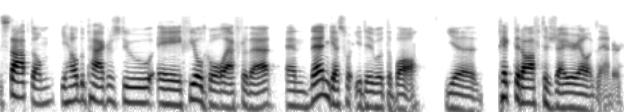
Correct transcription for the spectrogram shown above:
stopped them. You held the Packers to a field goal after that, and then guess what you did with the ball? You picked it off to Jaire Alexander.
